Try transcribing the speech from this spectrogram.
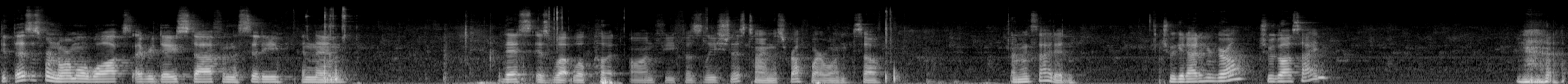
this is for normal walks, everyday stuff in the city. And then this is what we'll put on Fifa's leash this time, this Ruffwear one. So I'm excited. Should we get out of here, girl? Should we go outside?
